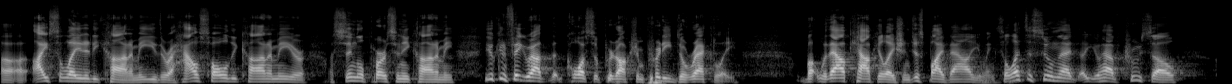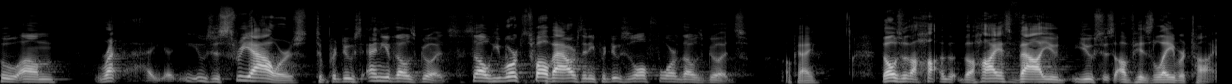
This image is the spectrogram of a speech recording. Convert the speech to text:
uh, isolated economy, either a household economy or a single person economy, you can figure out the cost of production pretty directly, but without calculation, just by valuing. So let's assume that you have Crusoe who um, uses three hours to produce any of those goods. So he works 12 hours and he produces all four of those goods. Okay? Those are the, the highest valued uses of his labor time.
